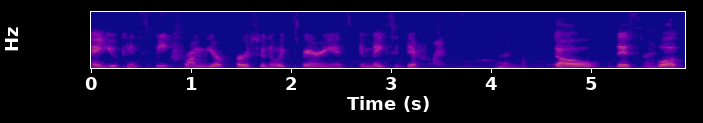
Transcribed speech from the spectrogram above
and you can speak from your personal experience it makes a difference. Right. So this right. book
